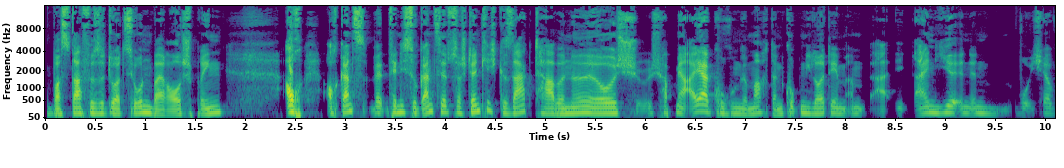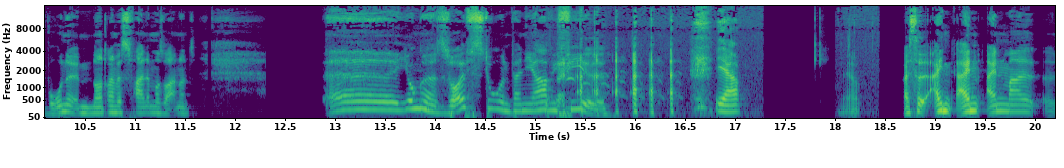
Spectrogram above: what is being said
was da für Situationen bei rausspringen. Auch, auch ganz, wenn ich so ganz selbstverständlich gesagt habe, ne, ja, ich, ich habe mir Eierkuchen gemacht, dann gucken die Leute im, äh, einen hier in, in, wo ich ja wohne, in Nordrhein-Westfalen immer so an und äh, Junge, säufst du und wenn ja, wie viel? Ja. Weißt du, ein, ein, einmal, äh,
